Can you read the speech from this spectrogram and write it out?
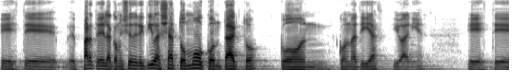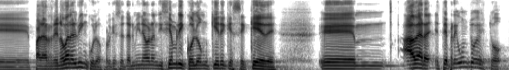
este, eh, parte de la comisión directiva ya tomó contacto con, con Matías Ibáñez este, para renovar el vínculo, porque se termina ahora en diciembre y Colón quiere que se quede. Em, a ver, te pregunto esto,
